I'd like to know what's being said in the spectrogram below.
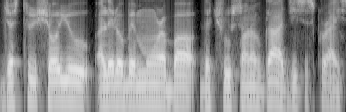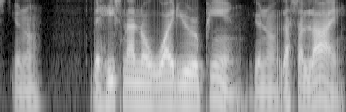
just to show you a little bit more about the true son of god jesus christ you know? That he's not no white european you know? That's a lie.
